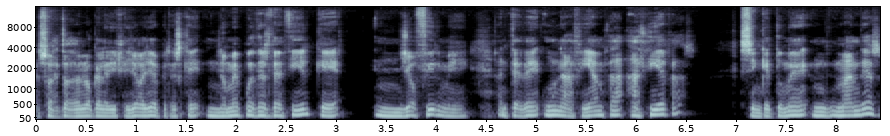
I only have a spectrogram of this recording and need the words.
sobre todo lo que le dije yo, oye, pero es que no me puedes decir que yo firme, te dé una fianza a ciegas sin que tú me mandes,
